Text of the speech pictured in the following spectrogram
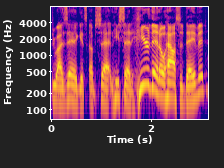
through Isaiah, gets upset, and he said, "Hear then, O house of David."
